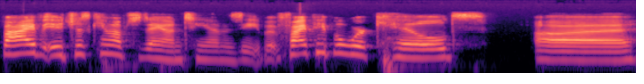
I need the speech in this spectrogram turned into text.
Five. It just came up today on TMZ, but five people were killed. Uh,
